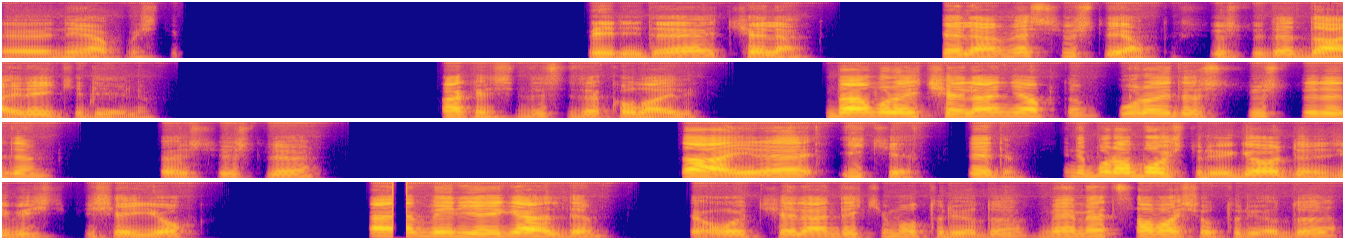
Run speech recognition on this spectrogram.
Ee, ne yapmıştık? Veride çelen. Çelen ve süslü yaptık. Süslü de daire 2 diyelim. Bakın şimdi size kolaylık. Ben burayı çelen yaptım. Burayı da süslü dedim. Şöyle süslü. Daire 2 dedim. Şimdi bura boş duruyor. Gördüğünüz gibi hiçbir şey yok. Ben veriye geldim. E, o çelende kim oturuyordu? Mehmet Savaş oturuyordu.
